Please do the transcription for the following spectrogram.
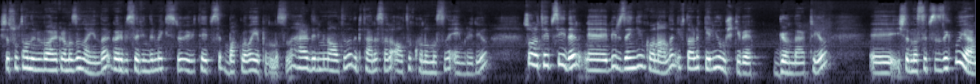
İşte Sultan da mübarek Ramazan ayında garibi sevindirmek istiyor ve bir tepsi baklava yapılmasını, her dilimin altına da bir tane sarı altın konulmasını emrediyor. Sonra tepsiyi de e, bir zengin konağından iftarlık geliyormuş gibi göndertiyor. E, işte nasipsizlik bu ya.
